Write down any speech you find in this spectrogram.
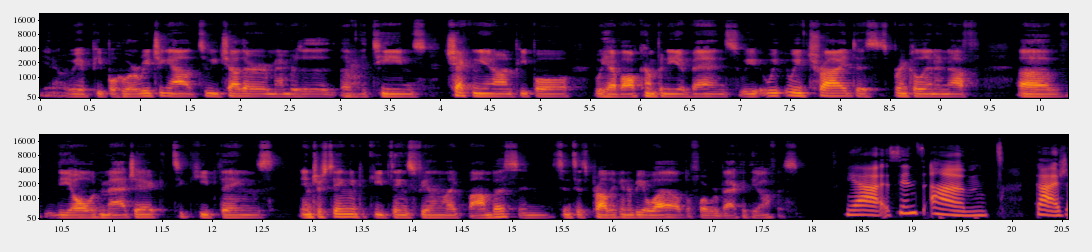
you know we have people who are reaching out to each other members of the of the teams checking in on people we have all company events we, we we've tried to sprinkle in enough of the old magic to keep things interesting to keep things feeling like Bombas. And since it's probably going to be a while before we're back at the office. Yeah. Since, um, gosh,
